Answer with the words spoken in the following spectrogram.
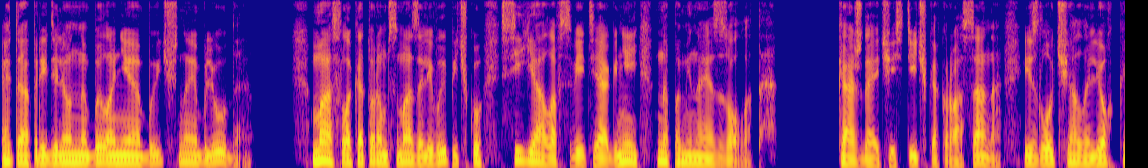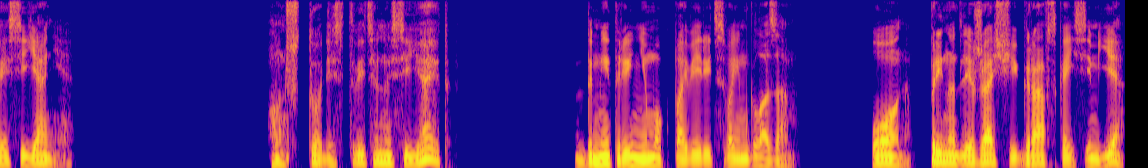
Это определенно было необычное блюдо. Масло, которым смазали выпечку, сияло в свете огней, напоминая золото. Каждая частичка круассана излучала легкое сияние. «Он что, действительно сияет?» Дмитрий не мог поверить своим глазам. Он, принадлежащий графской семье,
